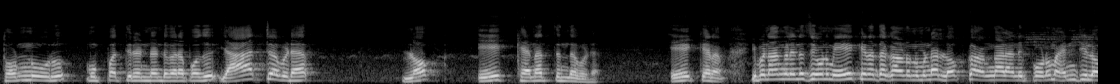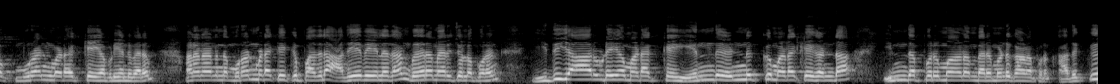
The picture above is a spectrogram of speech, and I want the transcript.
தொண்ணூறு முப்பத்தி ரெண்டு வரப்போகுது. யாற்றை விட? லோக் ஏ கிணத்துந்த விட. ஏக்கணம். இப்போ நாங்கள் என்ன செய்யணும்? ஏக்கணத்தை காணணும்னா லொக்க அங்காள் அனுப்பணும். ஆன்டி லொக் முரண் மடக்கை அப்படின்னு வரும். ஆனால் நான் இந்த முரண் மடக்கைக்கு பதிலாக அதே வேலை தான் வேறு மாதிரி சொல்ல போகிறேன் இது யாருடைய மடக்கை? எந்த எண்ணுக்கு மடக்கை கண்டா இந்த பெருமானம் பெறமென்று காணப்படும் அதுக்கு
